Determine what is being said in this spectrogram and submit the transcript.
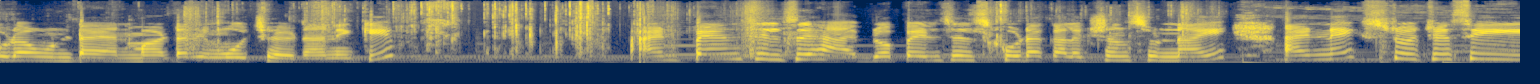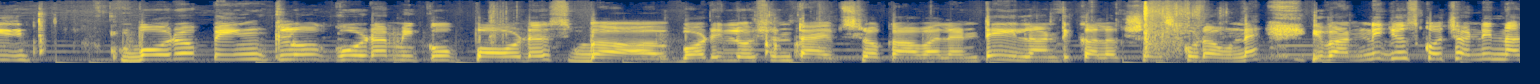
కూడా ఉంటాయి అన్నమాట రిమూవ్ చేయడానికి. అండ్ పెన్సిల్స్ ఐబ్రో పెన్సిల్స్ కూడా కలెక్షన్స్ ఉన్నాయి. అండ్ నెక్స్ట్ వచ్చేసి బోరో పింక్లో కూడా మీకు పౌడర్స్ బాడీ లోషన్ టైప్స్లో కావాలంటే ఇలాంటి కలెక్షన్స్ కూడా ఉన్నాయి. ఇవన్నీ చూసుకోవచ్చండి. నా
